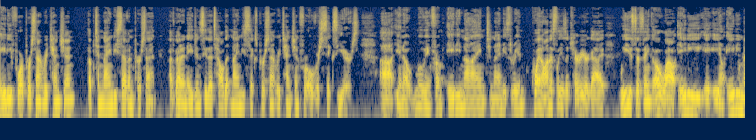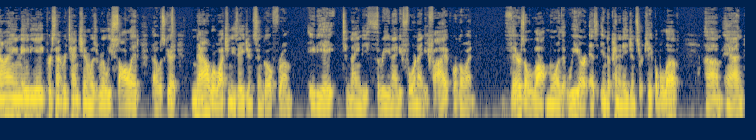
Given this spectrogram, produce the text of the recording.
84% retention up to 97%. I've got an agency that's held at 96% retention for over six years. Uh, you know, moving from 89 to 93. And quite honestly, as a carrier guy, we used to think, oh wow, 80, you know, 89, 88% retention was really solid. That was good. Now we're watching these agents and go from 88 to 93, 94, 95. We're going, there's a lot more that we are as independent agents are capable of. Um, and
